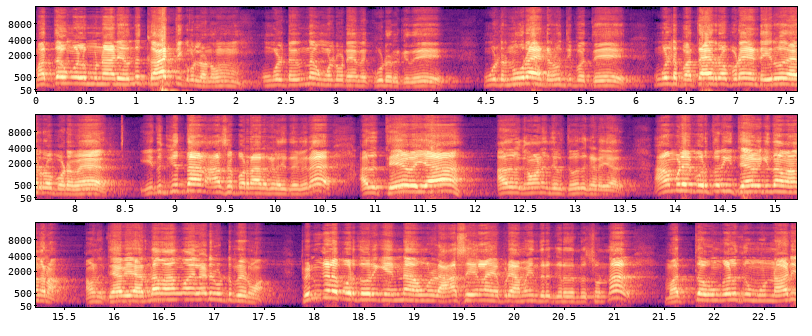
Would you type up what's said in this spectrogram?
மற்றவங்களுக்கு முன்னாடி வந்து காட்டி கொள்ளணும். உங்கள்கிட்ட இருந்தால் உங்கள்ட்ட எனக்கு கூட இருக்குது. உங்கள்கிட்ட நூறா என்கிட்ட நூற்றி பத்து உங்கள்கிட்ட பத்தாயிரம் ரூபா போட என்கிட்ட இருபதாயிரம் ரூபா போடவே. இதுக்கு தான் ஆசைப்படுறார்களே தவிர அது தேவையா? அதில் கவனம் செலுத்துவது கிடையாது. ஆம்பளை பொறுத்த வரைக்கும் தேவைக்கு தான் வாங்குறான். அவனுக்கு தேவையாக இருந்தால் வாங்குவான் இல்லாட்டி விட்டு போயிடுவான். பெண்களை பொறுத்த வரைக்கும் என்ன அவங்களோட ஆசையெல்லாம் எப்படி அமைந்திருக்கிறது என்று சொன்னால் மற்றவங்களுக்கு முன்னாடி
